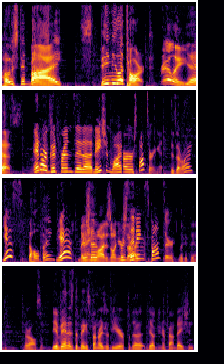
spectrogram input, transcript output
hosted by Stevie Latarte. Really? Yes. And our good friends at uh, Nationwide are sponsoring it. Is that right? Yes. The whole thing? Yeah. Nationwide is on your side. presenting sponsor. Look at them. They're awesome. The event is the biggest fundraiser of the year for the Dale Jr. Foundation.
